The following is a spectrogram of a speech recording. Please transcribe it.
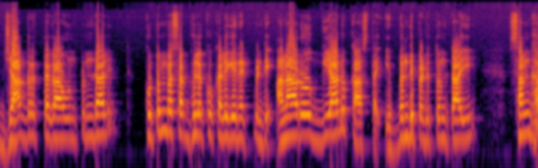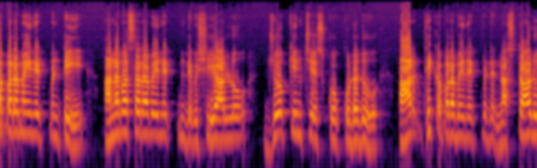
జాగ్రత్తగా ఉంటుండాలి. కుటుంబ సభ్యులకు కలిగినటువంటి అనారోగ్యాలు కాస్త ఇబ్బంది పెడుతుంటాయి. సంఘపరమైనటువంటి అనవసరమైనటువంటి విషయాల్లో జోక్యం చేసుకోకూడదు. ఆర్థికపరమైనటువంటి నష్టాలు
